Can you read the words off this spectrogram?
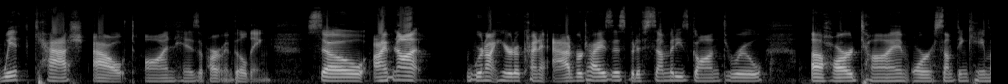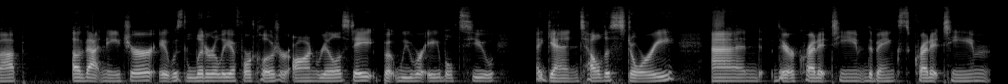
with cash out on his apartment building. So I'm not, we're not here to kind of advertise this, but if somebody's gone through a hard time or something came up of that nature, it was literally a foreclosure on real estate, but we were able to, again, tell the story and their credit team, the bank's credit team,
